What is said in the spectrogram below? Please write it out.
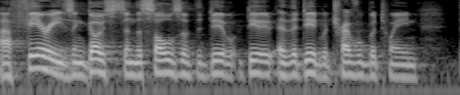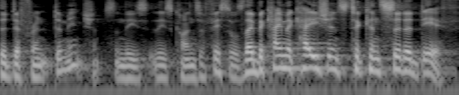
Uh, fairies and ghosts and the souls of the, de- de- the dead would travel between the different dimensions and these, these kinds of festivals. They became occasions to consider death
